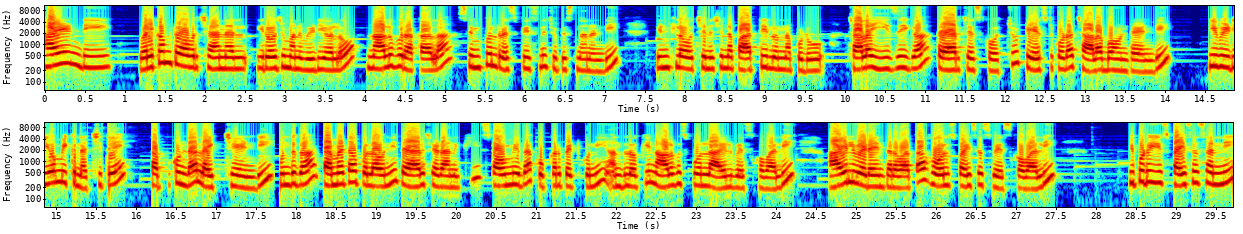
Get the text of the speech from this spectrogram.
హాయ్ అండి. Welcome to our channel. ఈరోజు మన వీడియోలో నాలుగు రకాల సింపుల్ రెసిపీస్ని చూపిస్తున్నానండి. ఇంట్లో చిన్న చిన్న పార్టీలు ఉన్నప్పుడు చాలా ఈజీగా తయారు చేసుకోవచ్చు. టేస్ట్ కూడా చాలా బాగుంటాయండి. ఈ వీడియో మీకు నచ్చితే తప్పకుండా లైక్ చేయండి. ముందుగా టమాటో పులావ్ని తయారు చేయడానికి స్టవ్ మీద కుక్కర్ పెట్టుకుని అందులోకి నాలుగు స్పూన్ల ఆయిల్ వేసుకోవాలి. ఆయిల్ వేడైన తర్వాత హోల్ స్పైసెస్ వేసుకోవాలి. ఇప్పుడు ఈ స్పైసెస్ అన్నీ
